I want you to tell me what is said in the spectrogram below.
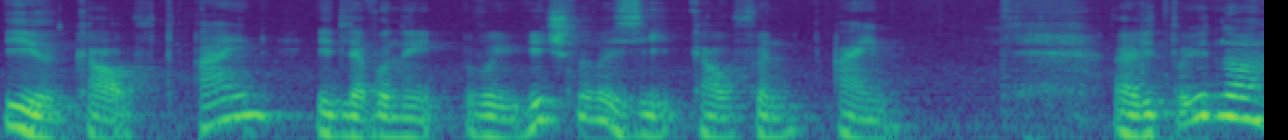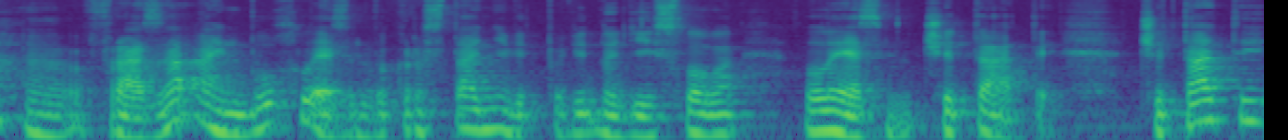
ihr kauft ein, і для вони вивічливо sie kaufen ein. Відповідно, фраза ein Buch lesen, використання відповідно дієслова lesen, читати. Читати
